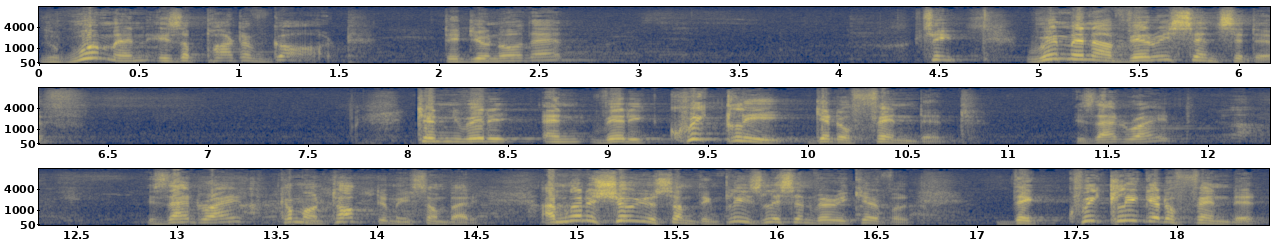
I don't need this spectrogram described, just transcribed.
The woman is a part of God. Did you know that? See, women are very sensitive, can very and very quickly get offended. Is that right? Is that right? Come on, talk to me, somebody. I'm going to show you something. Please listen very careful. They quickly get offended.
